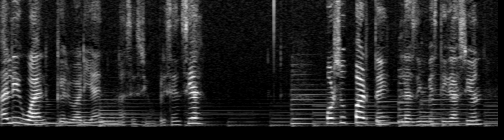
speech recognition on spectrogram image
al igual que lo haría en una sesión presencial. Por su parte, las de investigación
